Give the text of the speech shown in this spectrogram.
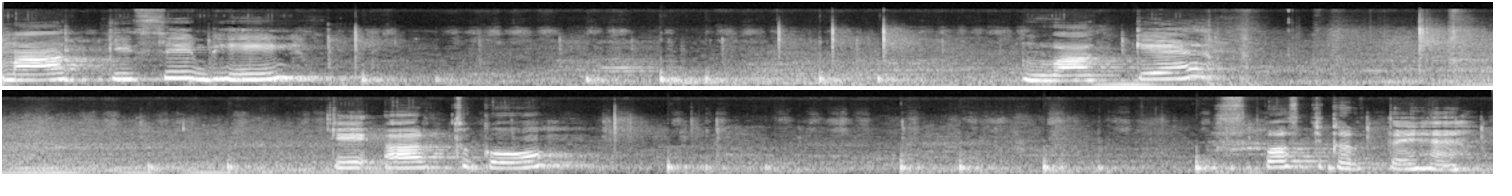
मार्क किसी भी वाक्य के अर्थ को स्पष्ट करते हैं।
